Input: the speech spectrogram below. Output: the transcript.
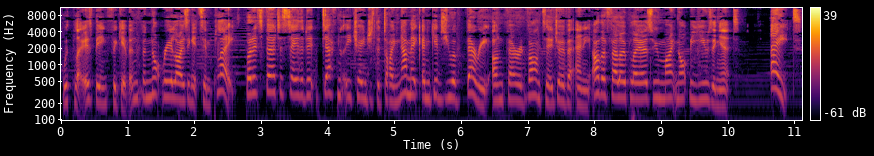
with players being forgiven for not realizing it's in play, but it's fair to say that it definitely changes the dynamic and gives you a very unfair advantage over any other fellow players who might not be using it. 8.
